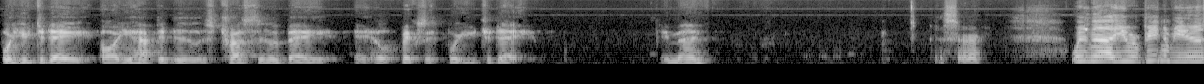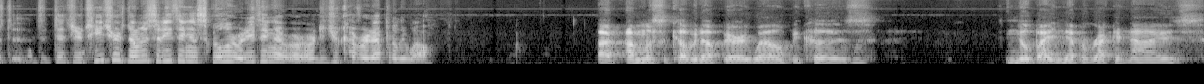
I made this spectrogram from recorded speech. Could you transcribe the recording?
for you today. All you have to do is trust and obey, and He'll fix it for you today. Amen. Yes, sir. When uh, you were being abused, did your teachers notice anything in school or anything, or, or did you cover it up really well? I, I must have covered up very well because mm-hmm nobody never recognized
